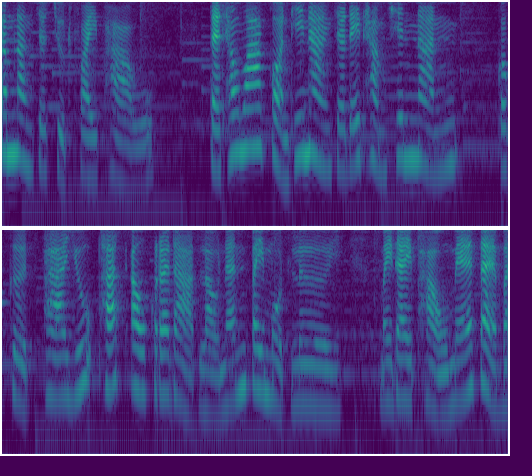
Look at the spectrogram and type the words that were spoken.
กำลังจะจุดไฟเผา แต่ถ้าว่าก่อนที่นางจะได้ทำเช่นนั้น ก็เกิดพายุพัดเอากระดาษเหล่านั้นไปหมดเลย ไม่ได้เผาแม้แต่ใบ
